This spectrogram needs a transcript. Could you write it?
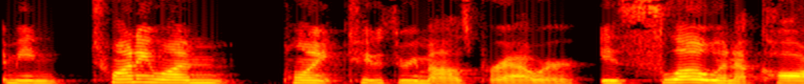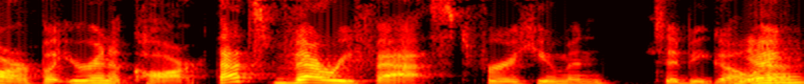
I mean, 21.23 miles per hour is slow in a car, but you're in a car. That's very fast for a human to be going. Yeah.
